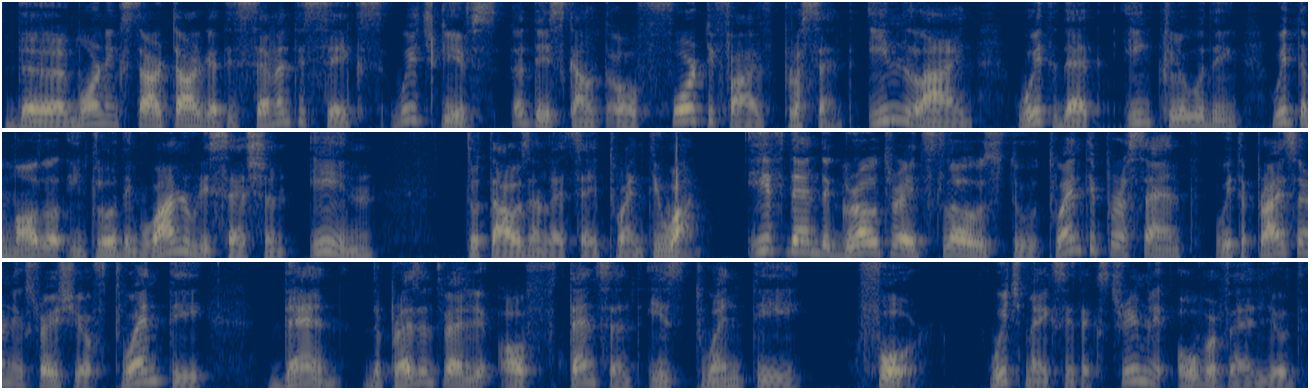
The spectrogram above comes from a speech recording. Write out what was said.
the Morningstar target is 76, which gives a discount of 45%, in line with that including with the model including one recession in 2000, let's say 21. If then the growth rate slows to 20% with a price earnings ratio of 20, then the present value of Tencent is 24, which makes it extremely overvalued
